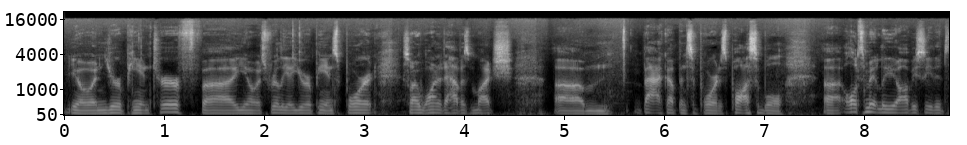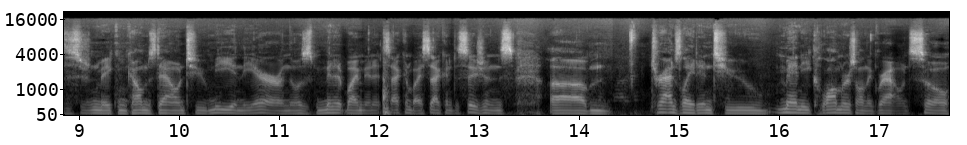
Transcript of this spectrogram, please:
you know in European turf. Uh, you know, it's really a European sport, so I wanted to have as much um, backup and support as possible. Uh, ultimately, obviously, the decision making comes down to me in the air, and those minute by minute, second by second decisions. Um, translate into many kilometers on the ground. So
